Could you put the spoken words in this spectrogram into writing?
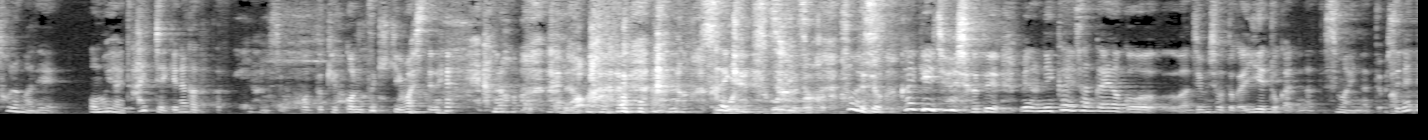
取るまで思い合い入っちゃいけなかったっていう話を本当結婚の時聞きましてね。あの、あの、会計、そうそうですよ。会計事務所で、2階3階がこう、事務所とか家とかになって住まいになってましてね。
